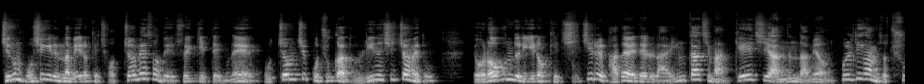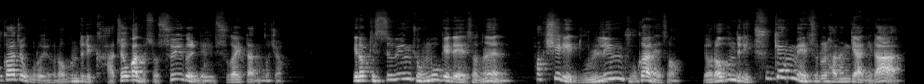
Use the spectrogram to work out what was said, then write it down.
지금 보시게 된다면 이렇게 저점에서 매수했기 때문에 고점 찍고 주가 눌리는 시점에도 여러분들이 이렇게 지지를 받아야 될 라인까지만 깨지 않는다면 홀딩하면서 추가적으로 여러분들이 가져가면서 수익을 낼 수가 있다는 거죠. 이렇게 스윙 종목에 대해서는 확실히 눌림 구간에서 여러분들이 추격 매수를 하는 게 아니라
